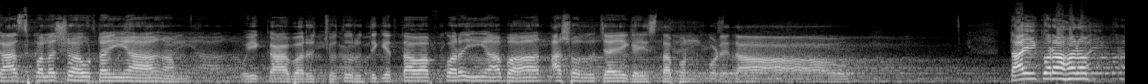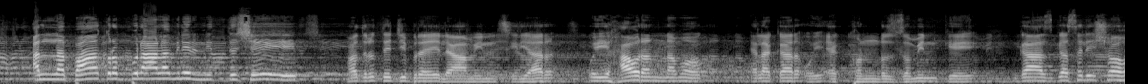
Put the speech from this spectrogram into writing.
গাছপালা সহ উঠাইয়া, ওই কাবার চতুর্দিকে তাওয়াফ করাইয়া আবার আসল জায়গায় স্থাপন করে দাও। তাই করা হলো। আল্লাহ পাক রব্বুল আলমিনের নির্দেশে হজরতে জিব্রাইল আমিন সিরিয়ার ওই হাওরান নামক এলাকার ওই একখণ্ড জমিনকে গাছগাছালি সহ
